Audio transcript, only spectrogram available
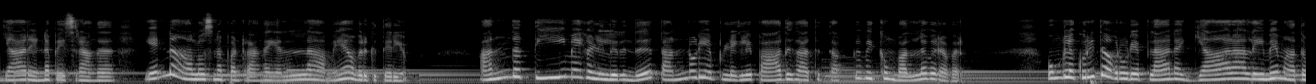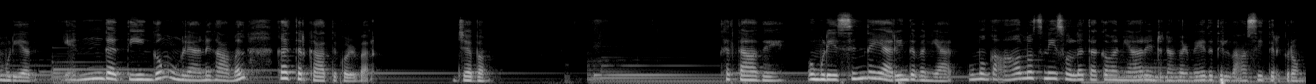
யார் என்ன பேசுகிறாங்க என்ன ஆலோசனை பண்ணுறாங்க எல்லாமே அவருக்கு தெரியும். அந்த தீமைகளிலிருந்து தன்னுடைய பிள்ளைகளை பாதுகாத்து தப்புவிக்கும் வல்லவர் அவர். உங்களை குறித்து அவருடைய பிளானை யாராலையுமே மாற்ற முடியாது. எந்த தீங்கும் உங்களை அணுகாமல் கத்தர் காத்துக்கொள்வார். ஜெபம். கத்தாவே உம்முடைய சிந்தையை அறிந்தவன் யார்? உமக்கு ஆலோசனை சொல்லத்தக்கவன் யார் என்று நாங்கள் வேதத்தில் வாசித்திருக்கிறோம்.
